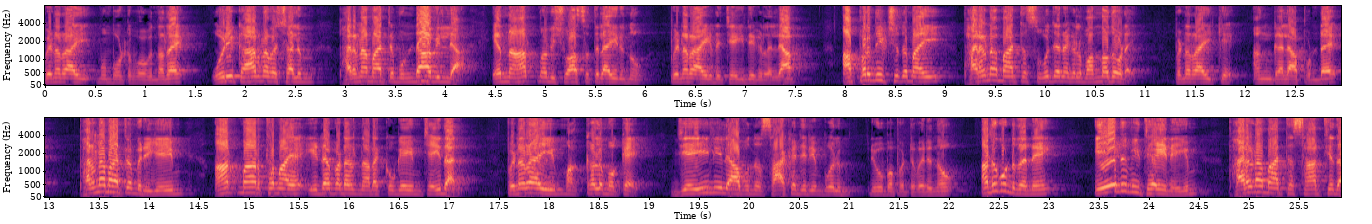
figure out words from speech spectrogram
പിണറായി മുമ്പോട്ട് പോകുന്നത്. ഒരു കാരണവശാലും ഭരണമാറ്റം ഉണ്ടാവില്ല എന്ന ആത്മവിശ്വാസത്തിലായിരുന്നു പിണറായിയുടെ ചെയ്തികളെല്ലാം. അപ്രതീക്ഷിതമായി ഭരണമാറ്റ സൂചനകൾ വന്നതോടെ പിണറായിക്ക് അങ്കലാപ്പുണ്ട്. ഭരണമാറ്റം വരികയും ആത്മാർത്ഥമായ ഇടപെടൽ നടക്കുകയും ചെയ്താൽ പിണറായിയും മക്കളുമൊക്കെ ജയിലിലാവുന്ന സാഹചര്യം പോലും രൂപപ്പെട്ടു വരുന്നു. അതുകൊണ്ട് തന്നെ ഏത് വിധേയനെയും ഭരണമാറ്റ സാധ്യത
